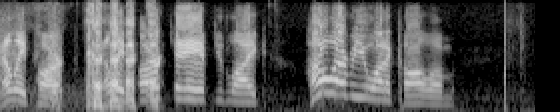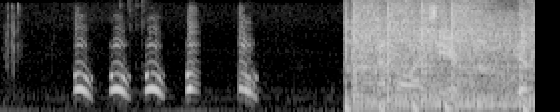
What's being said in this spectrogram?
LA Park, LA Park, if you'd like, however you want to call them. Ooh, ooh, ooh, ooh, ooh. That's all I Cheer. Yes.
